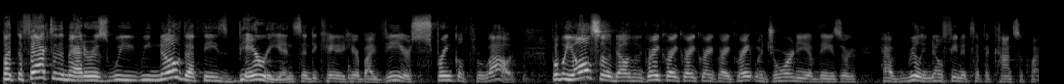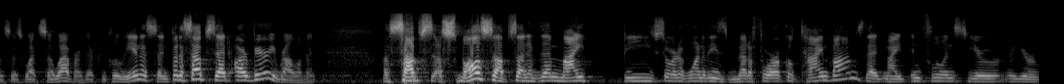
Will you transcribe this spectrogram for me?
But the fact of the matter is we, we know that these variants, indicated here by V, are sprinkled throughout. But we also know that the great, great, great, great, great, great majority of these are, have really no phenotypic consequences whatsoever. They're completely innocent, but a subset are very relevant. A, subs, a small subset of them might be sort of one of these metaphorical time bombs that might influence your, your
